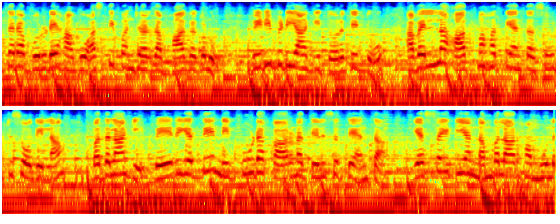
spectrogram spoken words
ಇತರ ಬುರುಡೆ ಹಾಗೂ ಅಸ್ಥಿಪಂಜರದ ಭಾಗಗಳು ಬಿಡಿಬಿಡಿಯಾಗಿ ದೊರೆತಿದ್ದು ಅವೆಲ್ಲ ಆತ್ಮಹತ್ಯೆ ಅಂತ ಸೂಚಿಸೋದಿಲ್ಲ, ಬದಲಾಗಿ ಬೇರೆಯದ್ದೇ ನಿಗೂಢ ಕಾರಣ ತಿಳಿಸುತ್ತೆ ಅಂತ ಎಸ್ಐಟಿಯ ನಂಬಲಾರ್ಹ ಮೂಲ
